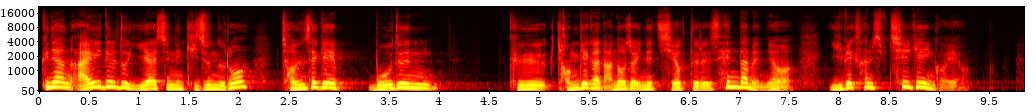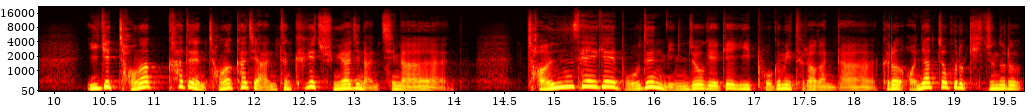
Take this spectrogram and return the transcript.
그냥 아이들도 이해할 수 있는 기준으로 전 세계 모든 그 경계가 나눠져 있는 지역들을 센다면요. 237개인 거예요. 이게 정확하든 정확하지 않든 크게 중요하진 않지만 전 세계 모든 민족에게 이 복음이 들어간다. 그런 언약적으로 기준으로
